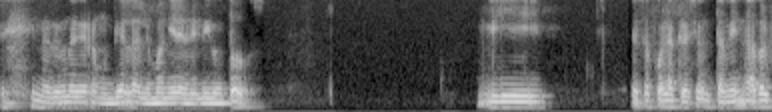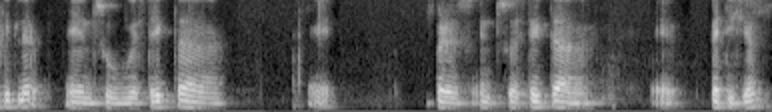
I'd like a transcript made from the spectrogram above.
En la Segunda Guerra Mundial Alemania era el enemigo de todos. Y esa fue la creación. También Adolf Hitler, en su estricta, eh, pero en su estricta eh, petición,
